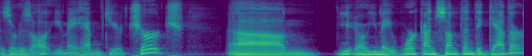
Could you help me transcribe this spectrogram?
As a result, you may have them to your church. Um, you know, you may work on something together.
